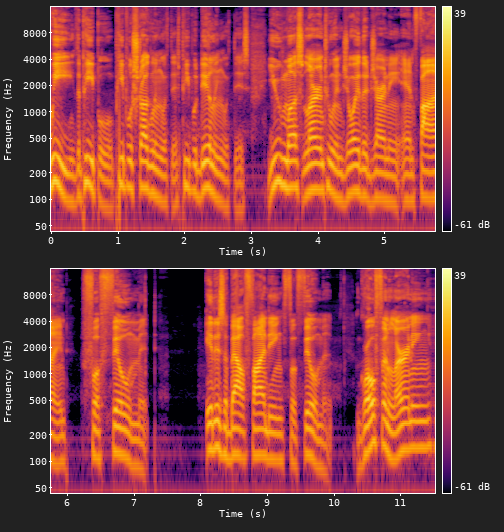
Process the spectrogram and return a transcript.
we, the people, people struggling with this, people dealing with this, you must learn to enjoy the journey and find fulfillment. It is about finding fulfillment. Growth and learning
